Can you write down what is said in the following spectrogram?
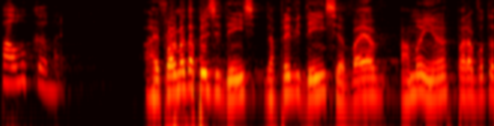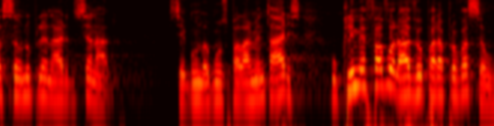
Paulo Câmara. A reforma da, da Previdência vai amanhã para votação no plenário do Senado. Segundo alguns parlamentares, o clima é favorável para aprovação.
